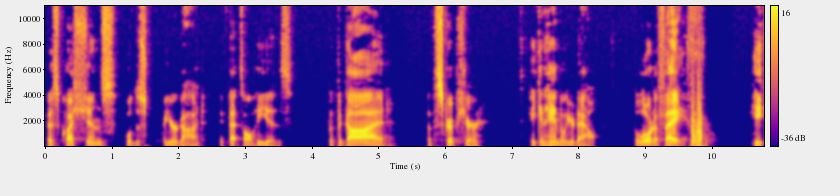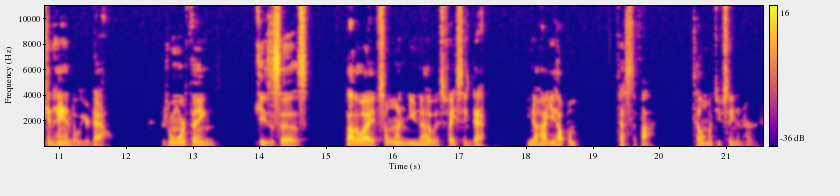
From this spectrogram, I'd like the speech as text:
Those questions will destroy your God if that's all he is. But the God of the scripture, he can handle your doubt. The Lord of faith, he can handle your doubt. There's one more thing Jesus says. By the way, if someone you know is facing doubt, you know how you help them? Testify. Tell them what you've seen and heard.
